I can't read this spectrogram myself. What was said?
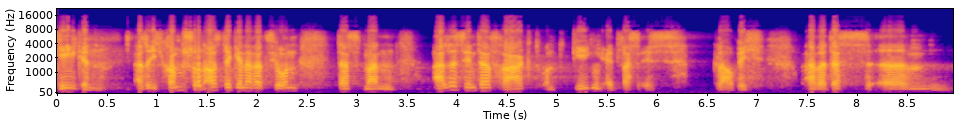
gegen. Also ich komme schon aus der Generation, dass man alles hinterfragt und gegen etwas ist, glaube ich. Aber das ähm,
